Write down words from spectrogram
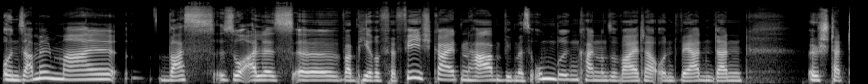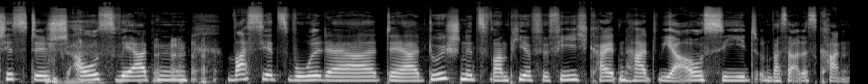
und sammeln mal, was so alles äh, Vampire für Fähigkeiten haben, wie man sie umbringen kann und so weiter und werden dann statistisch auswerten, was jetzt wohl der, der Durchschnittsvampir für Fähigkeiten hat, wie er aussieht und was er alles kann.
